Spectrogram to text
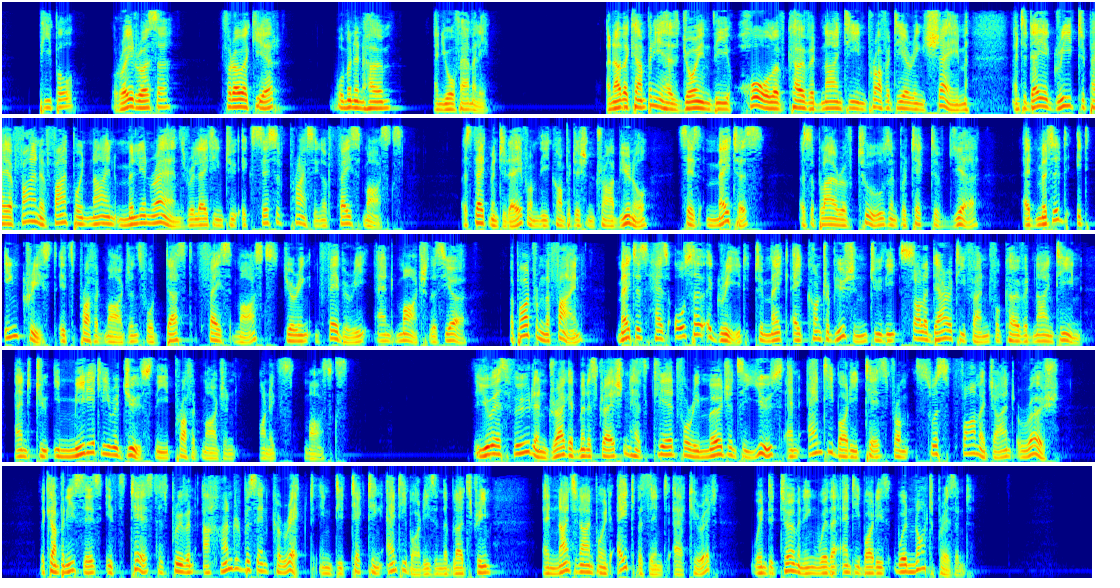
People, Rooi Rose, Vroue Keer, Woman and Home, and Your Family. Another company has joined the Hall of COVID-19 profiteering shame and today agreed to pay a fine of 5.9 million rands relating to excessive pricing of face masks. A statement today from the Competition Tribunal says Matus, a supplier of tools and protective gear, admitted it increased its profit margins for dust face masks during February and March this year. Apart from the fine, Matus has also agreed to make a contribution to the Solidarity Fund for COVID-19 and to immediately reduce the profit margin on its masks. The US Food and Drug Administration has cleared for emergency use an antibody test from Swiss pharma giant Roche. The company says its test has proven 100% correct in detecting antibodies in the bloodstream and 99.8% accurate when determining whether antibodies were not present.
